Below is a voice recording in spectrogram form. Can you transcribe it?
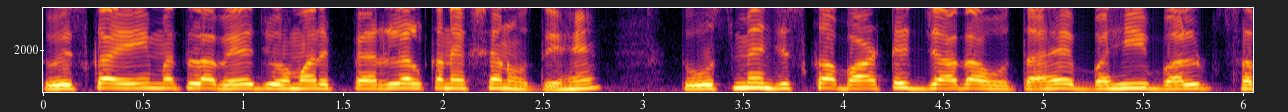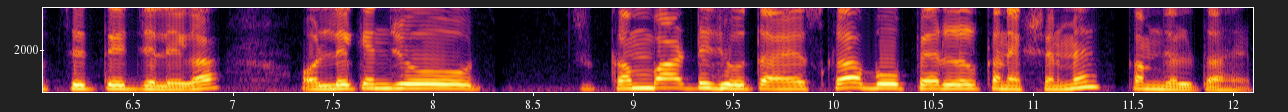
तो इसका यही मतलब है, जो हमारे पैरेलल कनेक्शन होते हैं तो उसमें जिसका वाटेज ज़्यादा होता है, वही बल्ब सबसे तेज़ जलेगा, और लेकिन जो कम वाटेज होता है उसका, वो पैरेलल कनेक्शन में कम जलता है।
